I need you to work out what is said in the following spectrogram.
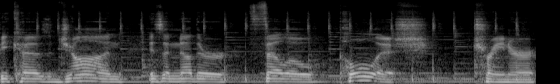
because John is another fellow Polish trainer.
